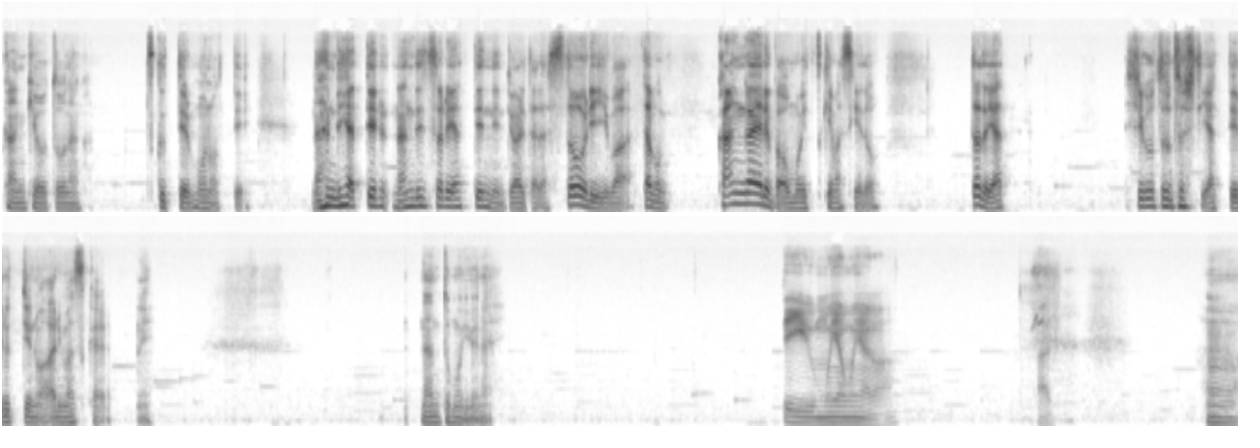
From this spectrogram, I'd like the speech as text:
環境となんか作ってるものって、なんでやってる、なんでそれやってんねんって言われたら、ストーリーは多分考えれば思いつけますけど、ただやって、仕事としてやってるっていうのはありますからね。なんとも言えない。っていうモヤモヤがある。うん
